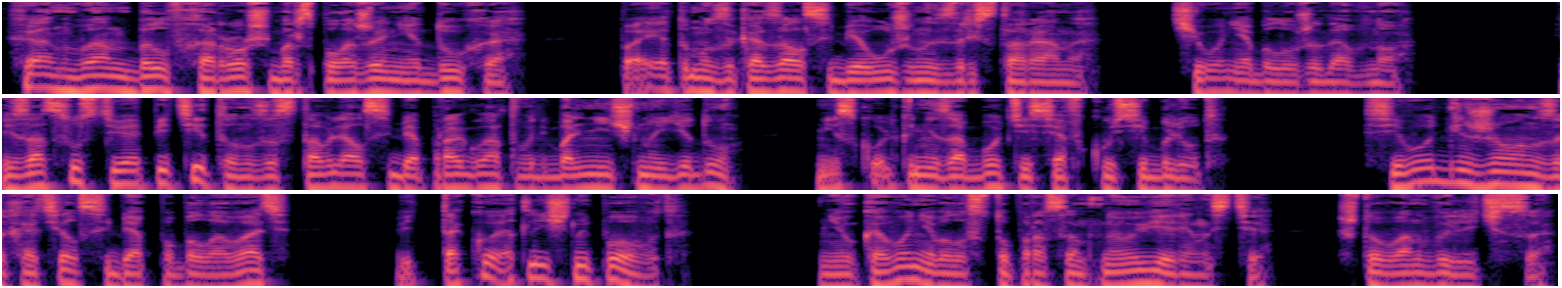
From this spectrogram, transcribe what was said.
Хан Ван был в хорошем расположении духа, поэтому заказал себе ужин из ресторана, чего не было уже давно. Из отсутствия аппетита он заставлял себя проглатывать больничную еду, нисколько не заботясь о вкусе блюд. Сегодня же он захотел себя побаловать, ведь такой отличный повод. Ни у кого не было стопроцентной уверенности, что Ван вылечится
